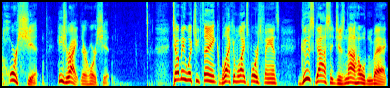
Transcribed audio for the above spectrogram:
horseshit. He's right, they're horseshit. Tell me what you think, black and white sports fans. Goose Gossage is not holding back.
